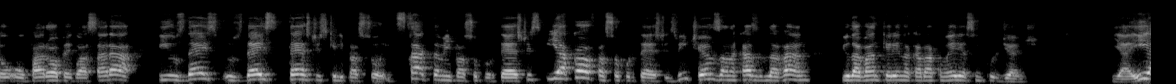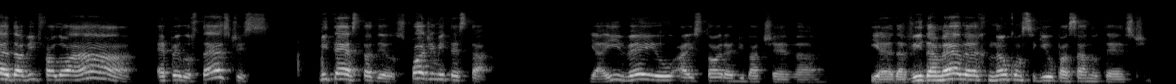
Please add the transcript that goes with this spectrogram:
o Paró pegou a Sará. E os dez, os dez testes que ele passou. Isaac também passou por testes. E Yaakov passou por testes. 20 anos lá na casa do Lavan. E o Lavan querendo acabar com ele assim por diante. E aí a David falou, ah, é pelos testes? Me testa, Deus. Pode me testar. E aí veio a história de Batsheva. E a Davi Ameller não conseguiu passar no teste.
